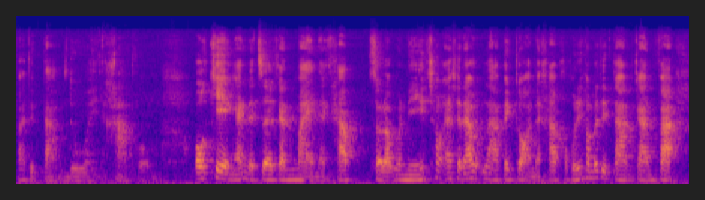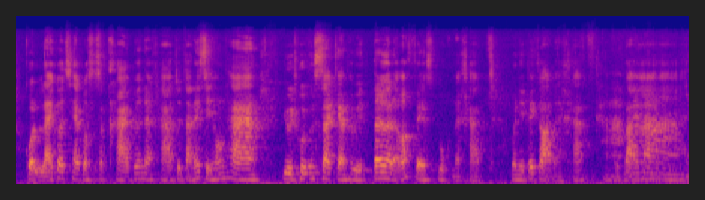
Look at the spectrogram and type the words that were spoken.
ฝากติดตามด้วยนะครับผมโอเค งั้นเดี๋ยวเจอกันใหม่นะครับสำหรับวันนี้ช่องแอชแนลลาไปก่อนนะครับ ขอบคุณที่เข้ามาติดตามการฝากกดไลค์กดแชร์กด subscribe ด้วยนะครับติดตามได้สี่ช่องทาง YouTube Instagram Twitter แล้วก็ Facebook นะครับวันนี้ไปก่อนนะครับค่ะบ๊ายบาย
